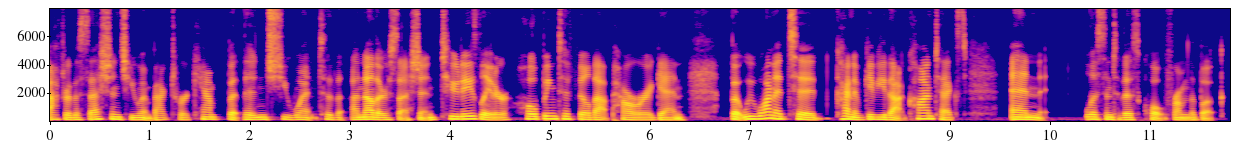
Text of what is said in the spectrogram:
after the session, she went back to her camp, but then she went to the, another session two days later, hoping to feel that power again. But we wanted to kind of give you that context and listen to this quote from the book.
